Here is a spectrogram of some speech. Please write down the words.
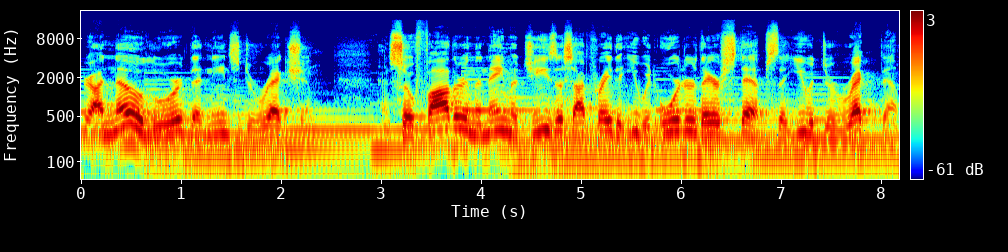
here I know, Lord, that needs direction. And so, Father, in the name of Jesus, I pray that you would order their steps, that you would direct them.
